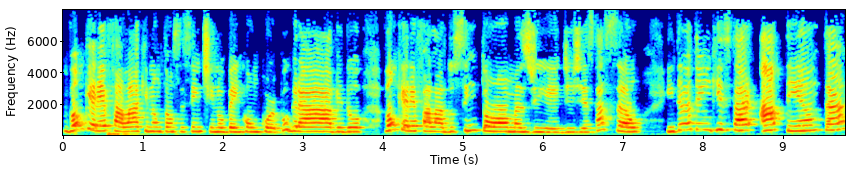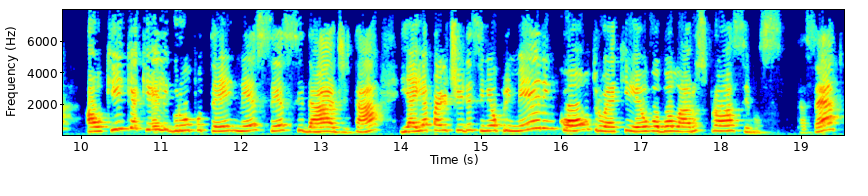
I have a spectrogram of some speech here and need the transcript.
vão querer falar que não estão se sentindo bem com o corpo grávido, vão querer falar dos sintomas de, de gestação. Então, eu tenho que estar atenta ao que, que aquele grupo tem necessidade, tá? E aí, a partir desse meu primeiro encontro, é que eu vou bolar os próximos, tá certo?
